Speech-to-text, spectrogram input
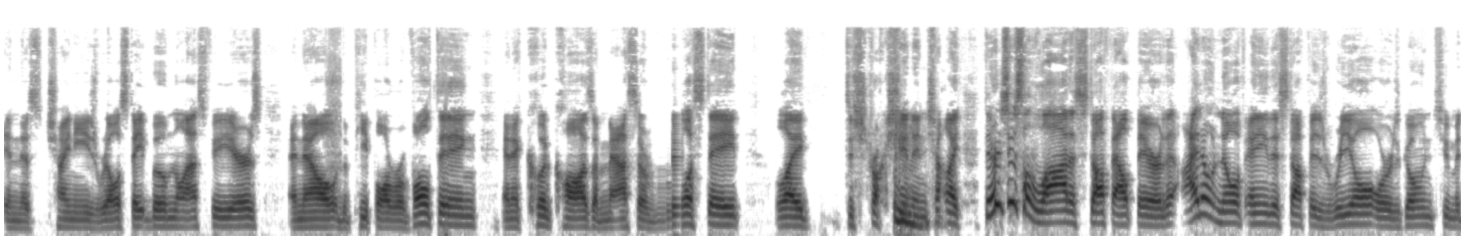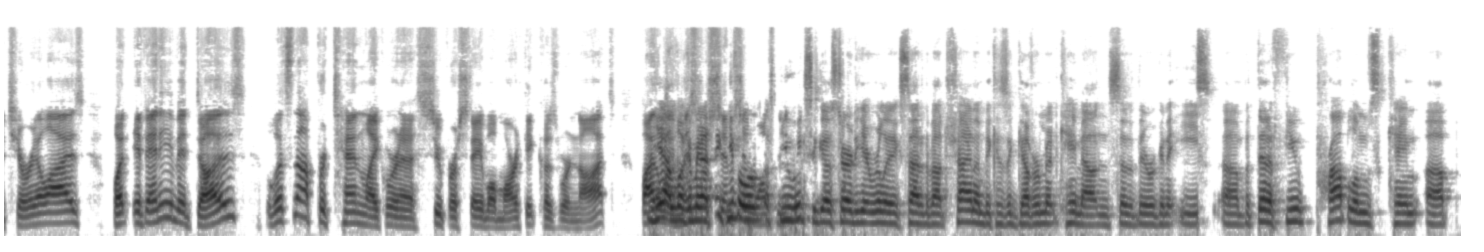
in this Chinese real estate boom the last few years. And now the people are revolting and it could cause a massive real estate like destruction and like there's just a lot of stuff out there that I don't know if any of this stuff is real or is going to materialize. But if any of it does, let's not pretend like we're in a super stable market because we're not. By yeah, way, look, Mr. I mean, I think Simpson people a few weeks ago started to get really excited about China because the government came out and said that they were going to ease. Um, but then a few problems came up.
